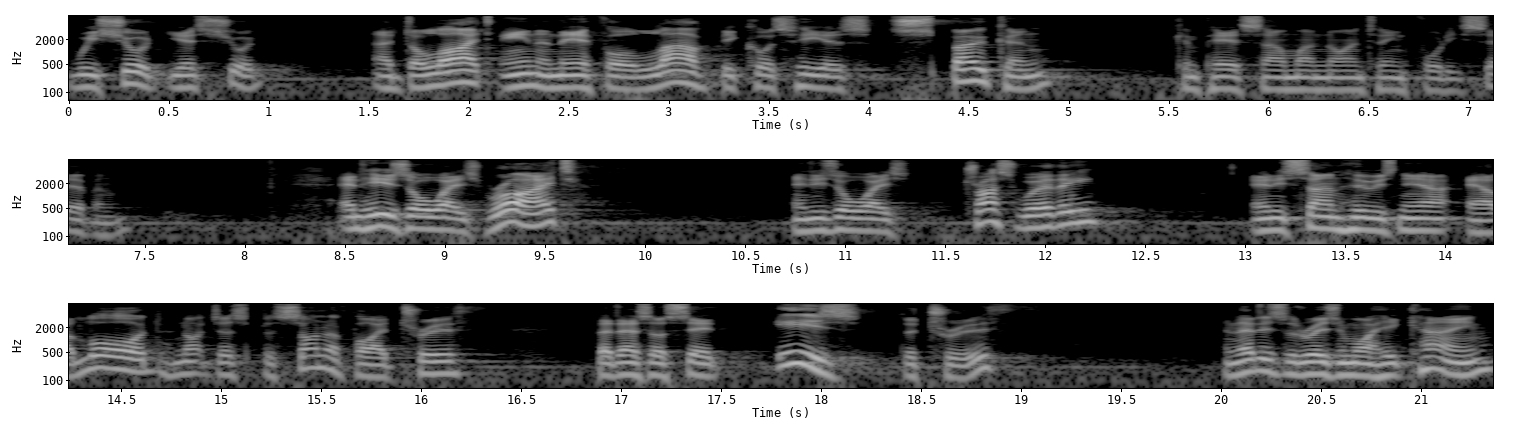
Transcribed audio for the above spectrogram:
we should, yes, should, uh, delight in and therefore love because He has spoken. Compare Psalm 119:47. And He is always right, and He's always trustworthy, and His Son, who is now our Lord, not just personified truth, but as I said, is the truth and that is the reason why he came.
